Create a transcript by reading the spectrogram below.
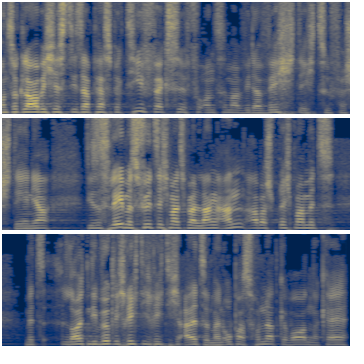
Und so glaube ich, ist dieser Perspektivwechsel für uns immer wieder wichtig zu verstehen. Ja, dieses Leben, es fühlt sich manchmal lang an, aber sprich mal mit mit Leuten, die wirklich richtig, richtig alt sind. Mein Opa ist 100 geworden, okay.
